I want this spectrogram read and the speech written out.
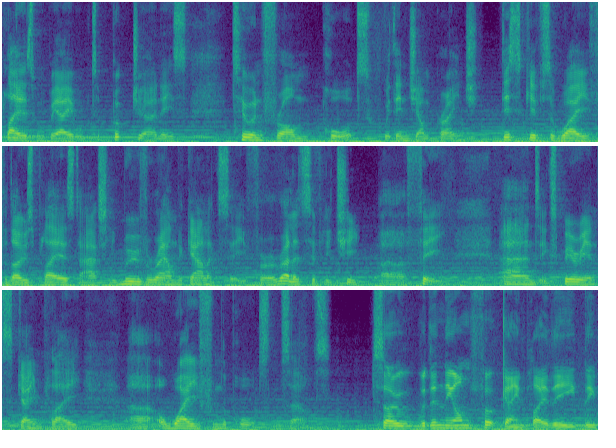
Players will be able to book journeys to and from ports within jump range. This gives a way for those players to actually move around the galaxy for a relatively cheap uh, fee and experience gameplay uh, away from the ports themselves. So within the on-foot gameplay, the, the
